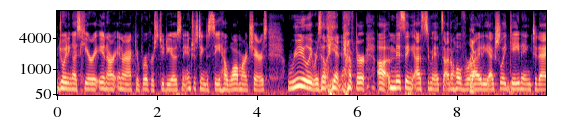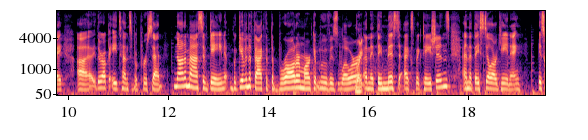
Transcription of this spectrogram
joining us here in our interactive broker studios, and interesting to see how Walmart shares really resilient after uh, missing estimates on a whole variety, yep. actually gaining today. Uh, they're up eight tenths of a percent. Not a massive gain, but given the fact that the broader market move is lower right. and that they missed expectations and that they still are gaining, is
